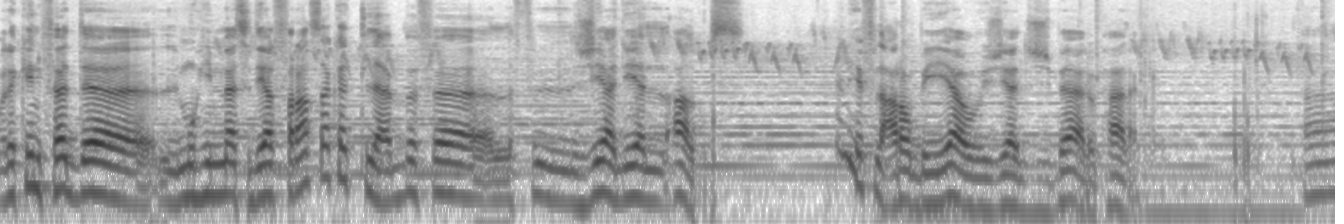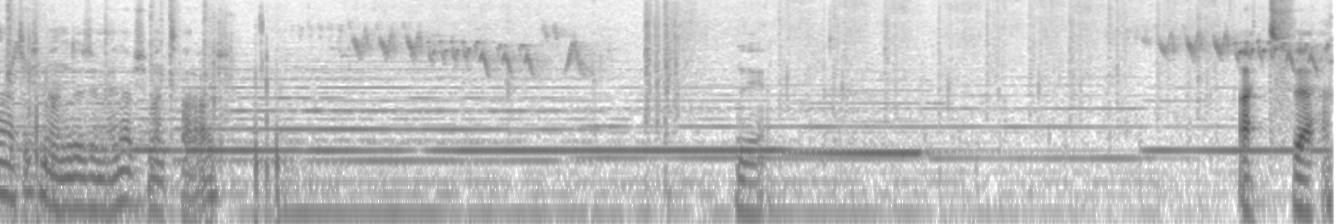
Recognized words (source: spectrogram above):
ولكن في هاد المهمات ديال فرنسا كتلعب في في الجهة ديال الألبس. يعني في العروبية وجهة الجبال وبحال هكا. آه شنو ندوزو من هنا باش ما نتفرعوش آه التفاحة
